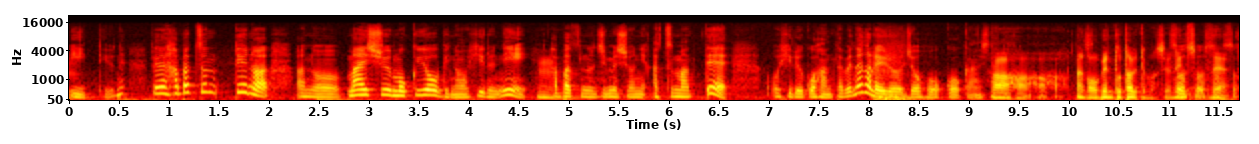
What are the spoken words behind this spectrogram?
いいっていうね、うん、で派閥っていうのはあの毎週木曜日のお昼に派閥の事務所に集まって、うんお昼ご飯食べながらいろいろ情報交換して、はあはあ、なんかお弁当食べてますよね。そうそうそうそ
